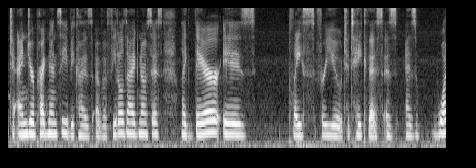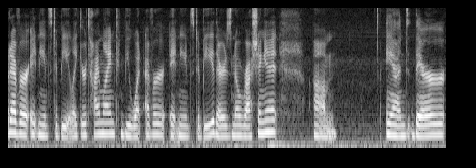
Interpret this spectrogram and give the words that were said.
to end your pregnancy because of a fetal diagnosis, like there is place for you to take this as as whatever it needs to be. Like your timeline can be whatever it needs to be. There's no rushing it. Um, and their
